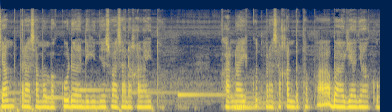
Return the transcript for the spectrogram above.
jam terasa membeku dengan dinginnya suasana kala itu. Karena ikut merasakan betapa bahagianya aku.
